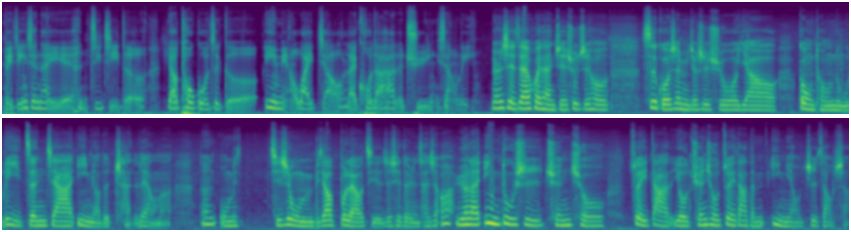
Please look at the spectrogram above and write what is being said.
北京现在也很积极的要透过这个疫苗外交来扩大它的区域影响力。而且在会谈结束之后，四国声明就是说要共同努力增加疫苗的产量嘛。那我们其实我们比较不了解这些的人才知道，哦，原来印度是全球最大的，有全球最大的疫苗制造商。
